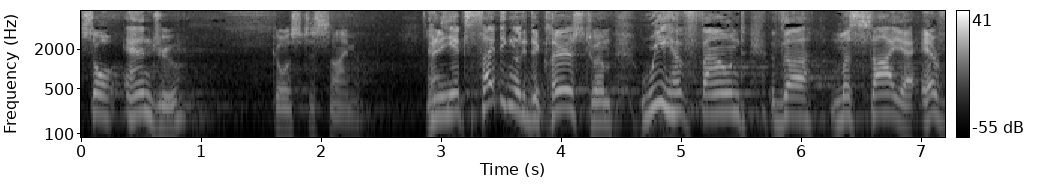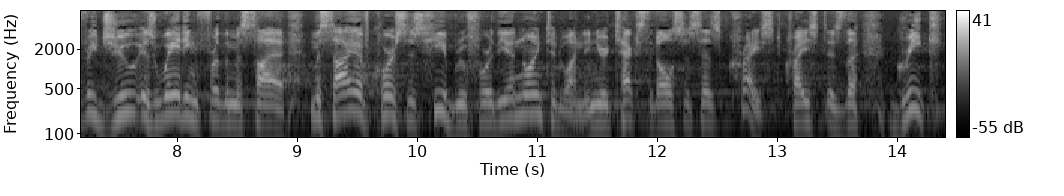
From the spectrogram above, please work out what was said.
So Andrew goes to Simon. And he excitingly declares to him, We have found the Messiah. Every Jew is waiting for the Messiah. Messiah, of course, is Hebrew for the anointed one. In your text, it also says Christ. Christ is the Greek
